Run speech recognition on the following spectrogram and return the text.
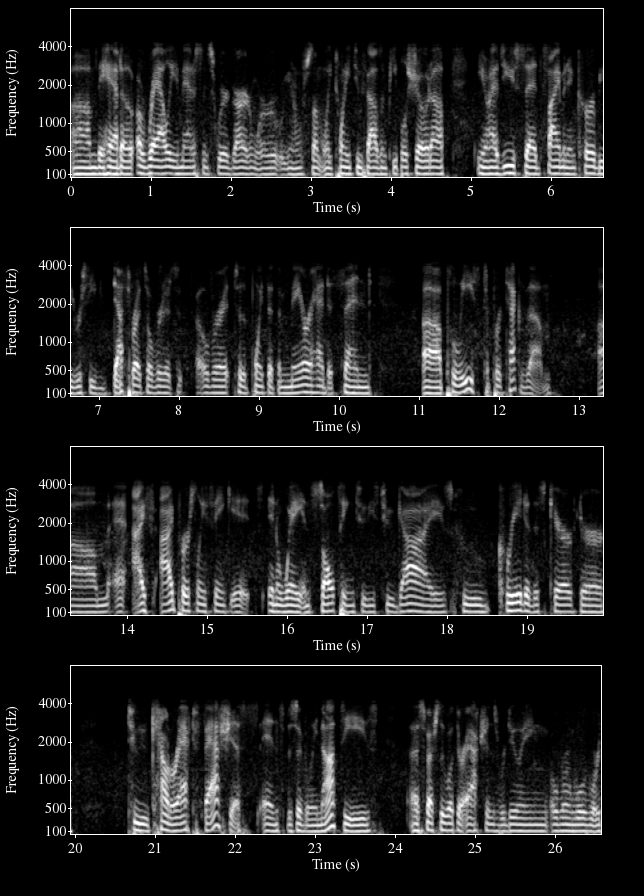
um, they had a, a rally in Madison Square Garden where you know something like 22,000 people showed up. You know, as you said, Simon and Kirby received death threats over it, over it to the point that the mayor had to send uh, police to protect them. Um, I, I personally think it's in a way insulting to these two guys who created this character to counteract fascists and specifically Nazis, especially what their actions were doing over in World War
